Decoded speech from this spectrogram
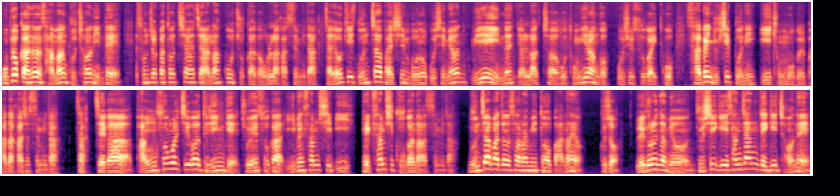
목표가는 49,000원인데 손절가 터치하지 않았고 주가가 올라갔습니다. 자 여기 문자 발신 번호 보시면 위에 있는 연락처하고 동일한 거 보실 수가 있고 460분이 이 종목을 받아 가셨습니다. 자, 제가 방송을 찍어 드린 게 조회수가 232, 139가 나왔습니다. 문자 받은 사람이 더 많아요. 그죠? 왜 그러냐면 주식이 상장되기 전에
